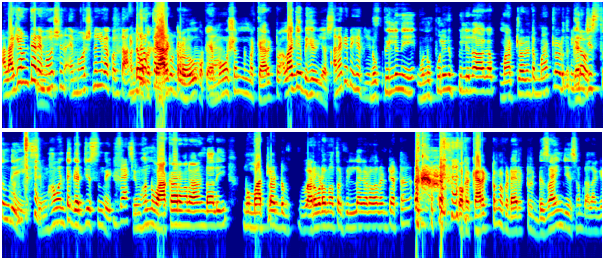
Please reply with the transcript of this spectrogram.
అలాగే ఉంటారు. ఎమోషన్ ఎమోషనల్గా కొంత అంటే ఒక క్యారెక్టర్. ఒక. ఎమోషన్ ఉన్న క్యారెక్టర్ అలాగే బిహేవ్ చేస్తుంది అలాగే బిహేవ్ నువ్వు పిల్లిని నువ్వు పులిని పిల్లిలాగా మాట్లాడంటే మాట్లాడదు. గర్జిస్తుంది. సింహం అంటే గర్జిస్తుంది. సింహం నువ్వు ఆకారం అలా ఉండాలి నువ్వు మాట్లాడడం అరవడం మాత్రం పిల్ల గడవాలంటే అట్ట ఒక క్యారెక్టర్ ఒక డైరెక్టర్ డిజైన్ చేసినప్పుడు అలాగే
